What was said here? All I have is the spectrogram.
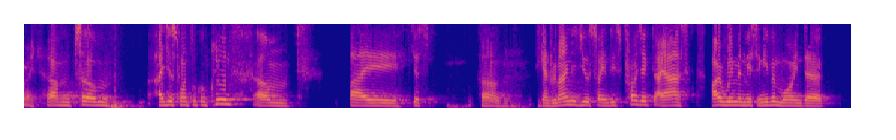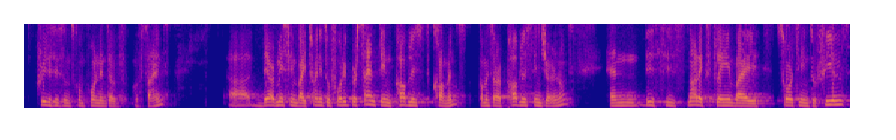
All right, um, so I just want to conclude um, by just um, again reminding you. So in this project, I asked, are women missing even more in the criticisms component of, of science. Uh, they are missing by 20 to 40% in published comments. Comments are published in journals. And this is not explained by sorting into fields,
